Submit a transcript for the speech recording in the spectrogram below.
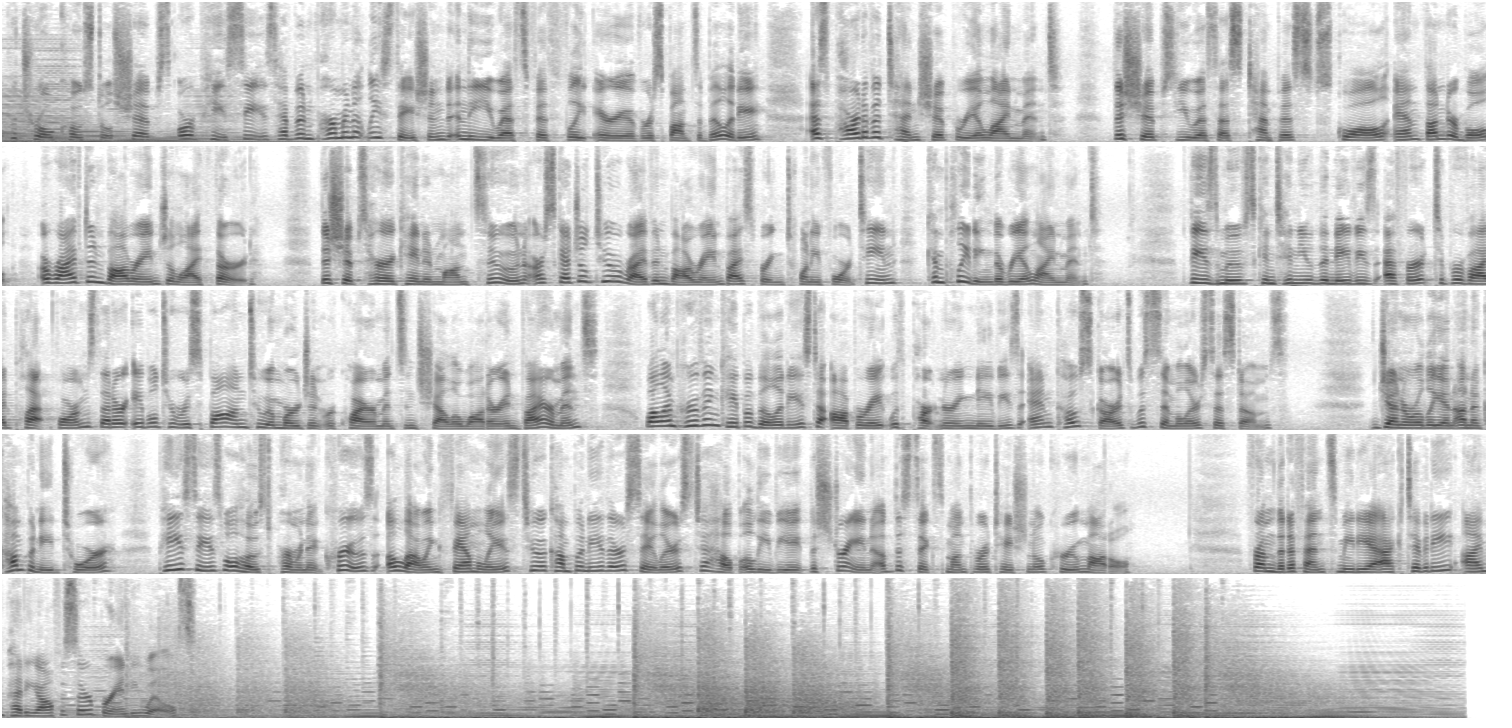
Patrol Coastal Ships, or PCs, have been permanently stationed in the U.S. Fifth Fleet Area of Responsibility as part of a 10-ship realignment. The ships USS Tempest, Squall, and Thunderbolt arrived in Bahrain July 3rd. The ships Hurricane and Monsoon are scheduled to arrive in Bahrain by spring 2014, completing the realignment. These moves continue the Navy's effort to provide platforms that are able to respond to emergent requirements in shallow water environments, while improving capabilities to operate with partnering navies and coast guards with similar systems. Generally an unaccompanied tour, PCs will host permanent crews, allowing families to accompany their sailors to help alleviate the strain of the six-month rotational crew model. From the Defense Media Activity, I'm Petty Officer Brandy Wills.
